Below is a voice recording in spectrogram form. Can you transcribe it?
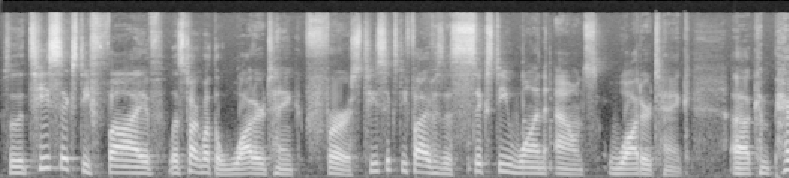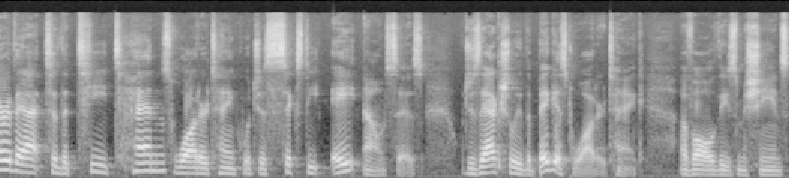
So the T65, let's talk about the water tank first. T65 is a 61 ounce water tank. Uh, compare that to the T10's water tank, which is 68 ounces, which is actually the biggest water tank of all of these machines.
